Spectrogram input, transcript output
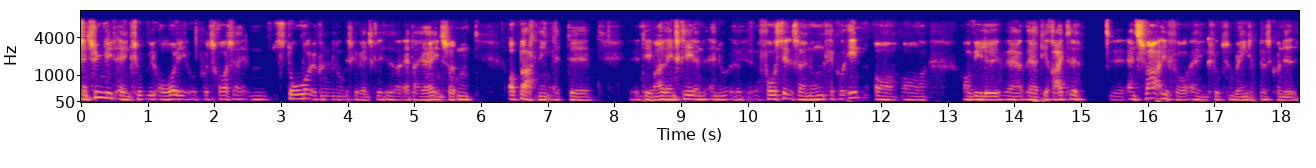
sandsynligt, at en klub vil overleve på trods af mm, store økonomiske vanskeligheder, at der er en sådan opbakning, at øh, det er meget vanskeligt at, at øh, forestille sig, at nogen kan gå ind og, og, og ville være, være direkte øh, ansvarlig for, at en klub som Rangers går ned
